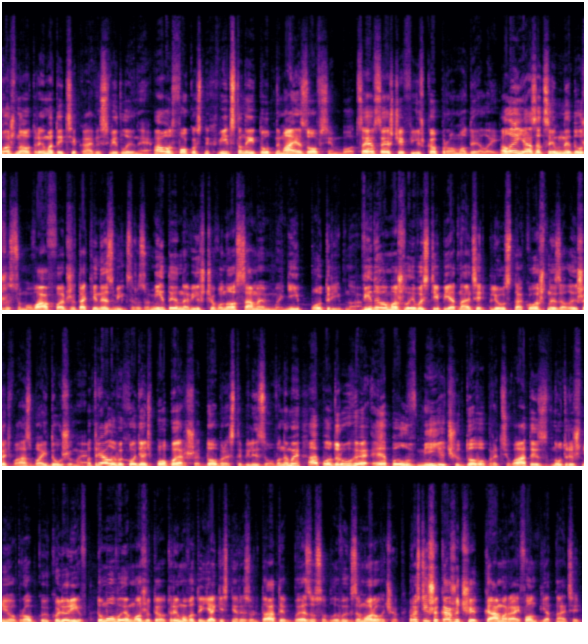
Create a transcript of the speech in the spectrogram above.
можна отримати цікаві світлини. А от фокусних відстаней тут немає зовсім, бо це все ще фішка про моделей. Але я за цим не дуже сумував, адже так і не зміг зрозуміти, навіщо воно саме мені потрібно. Відео можливості 15 також не залишать вас байдужими. Матеріали виходять, по-перше, добре стабілізованими, а по-друге, Apple вміє чудово працювати з внутрішньою обробкою кольорів, тому ви можете отримувати якісні результати без особливих заморочок. Простіше кажучи, камера iPhone 15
